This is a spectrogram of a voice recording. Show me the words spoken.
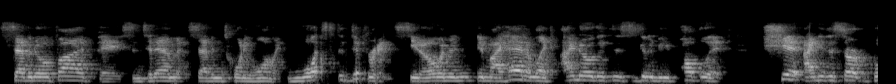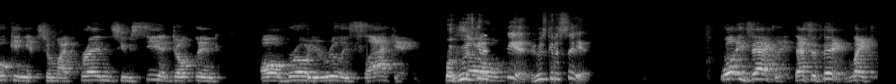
705 pace and today I'm at 721. Like, what's the difference? You know, and in, in my head, I'm like, I know that this is going to be public shit, I need to start booking it so my friends who see it don't think, oh, bro, you're really slacking. Well, who's so, gonna see it? Who's gonna see it? Well, exactly. That's the thing. Like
